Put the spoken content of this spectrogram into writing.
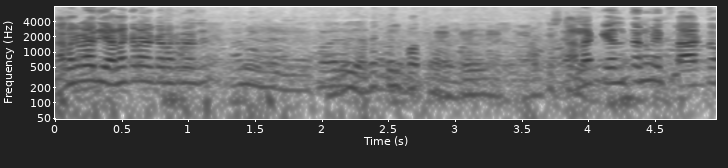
కనకరాజు వెనకరా కనకరాజు? వెనక్కి వెళ్తాను మీకు ఫ్లాగ్తో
